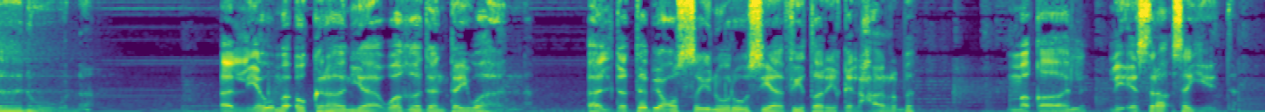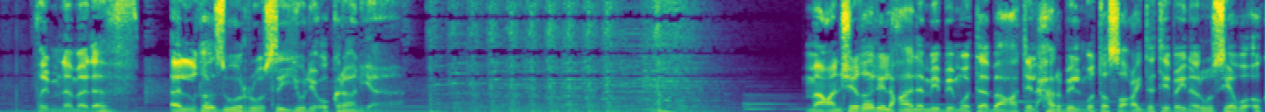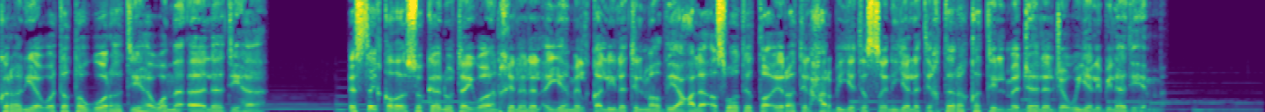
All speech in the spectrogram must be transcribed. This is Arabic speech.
صدانون اليوم أوكرانيا وغدا تايوان. هل تتبع الصين روسيا في طريق الحرب؟ مقال لإسراء سيد. ضمن ملف الغزو الروسي لأوكرانيا. مع انشغال العالم بمتابعة الحرب المتصاعدة بين روسيا وأوكرانيا وتطوراتها ومآلاتها استيقظ سكان تايوان خلال الأيام القليلة الماضية على أصوات الطائرات الحربية الصينية التي اخترقت المجال الجوي لبلادهم.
